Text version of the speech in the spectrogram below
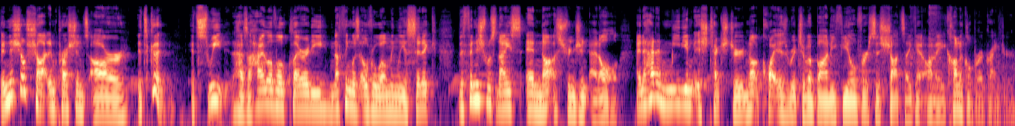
Initial shot impressions are, it's good. It's sweet, it has a high level of clarity, nothing was overwhelmingly acidic, the finish was nice and not astringent at all, and it had a medium-ish texture, not quite as rich of a body feel versus shots I get on a conical burr grinder.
